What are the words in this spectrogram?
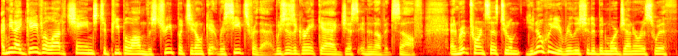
I mean, I gave a lot of change to people on the street, but you don't get receipts for that, which is a great gag just in and of itself. And Rip Torn says to him, you know who you really should have been more generous with?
